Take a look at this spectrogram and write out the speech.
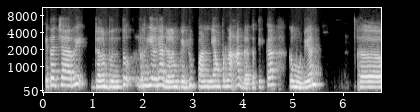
kita cari dalam bentuk realnya dalam kehidupan yang pernah ada ketika kemudian eh,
